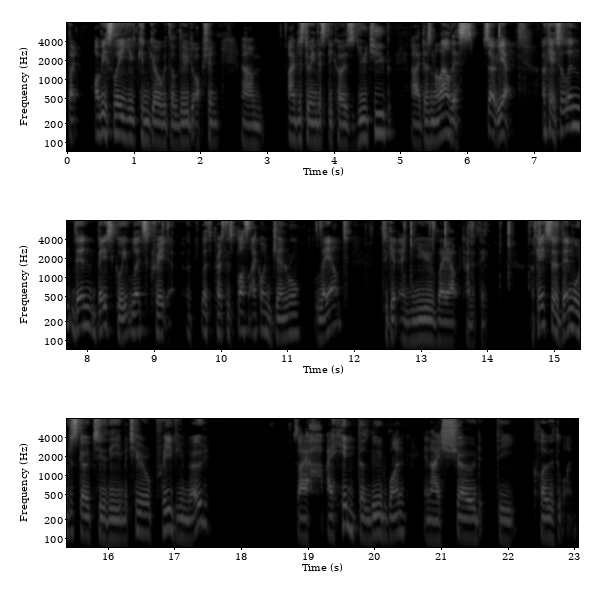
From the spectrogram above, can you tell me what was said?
But obviously you can go with the lewd option. Um, I'm just doing this because YouTube uh, doesn't allow this. So yeah. Okay, so then, then basically let's create, let's press this plus icon general layout to get a new layout kind of thing. Okay, so then we'll just go to the material preview mode so I, I hid the lewd one and I showed the clothed one.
